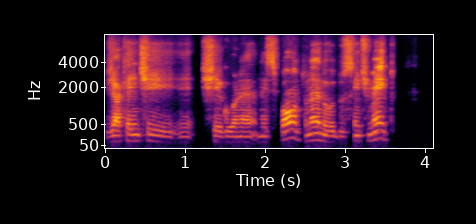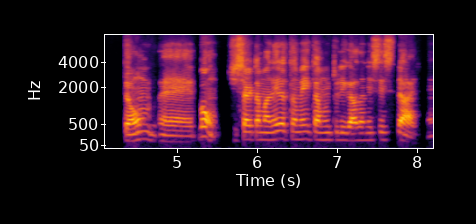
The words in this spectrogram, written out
já que a gente eh, chegou né, nesse ponto, né, do, do sentimento, então, é, bom, de certa maneira também está muito ligado à necessidade, né?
